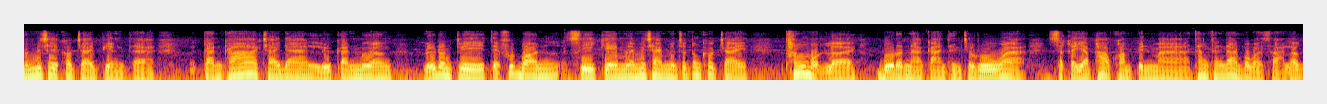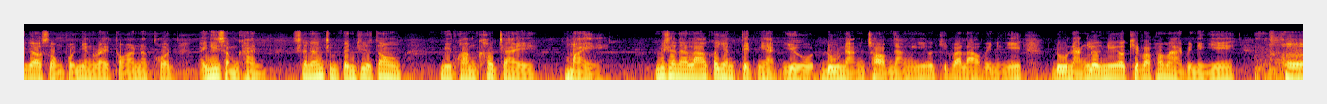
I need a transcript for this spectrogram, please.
มันไม่ใช่เข้าใจเพียงแต่การค้าชายแดนหรือการเมือง หรือดนตรี แต่ฟุตบอลซีเกมอะไรไม่ใช่ มันจะต้องเข้าใจทั้งหมดเลยบูรณาการถึงจะรู้ว่าศักยภาพความเป็นมาทั้งทางด้านประวัติศาสตร์แล้วจะส่งผลอย่างไรต่ออนาคตไอ้นี่สำคัญ ฉะนั้นจำเป็นที่จะต้องมีความเข้าใจใหม่ มิฉะนั้นเราก็ยังติดแงกอยู่ดูหนังชอบหนังอย่างนี้ก็คิดว่าเราเป็นอย่างนี้ ดูหนังเรื่องนี้ก็คิดว่าพระม่าเป็นอย่างนี้เออ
